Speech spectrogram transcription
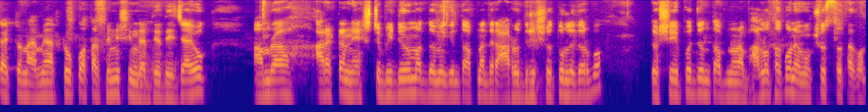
কাটতো না, আমি আর একটু কথার ফিনিশিংটা দিয়ে দিই। যাই হোক, আমরা আরেকটা নেক্সট ভিডিওর মাধ্যমে কিন্তু আপনাদের আরও দৃশ্য তুলে ধরবো। তো সেই পর্যন্ত আপনারা ভালো থাকুন এবং সুস্থ থাকুন।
